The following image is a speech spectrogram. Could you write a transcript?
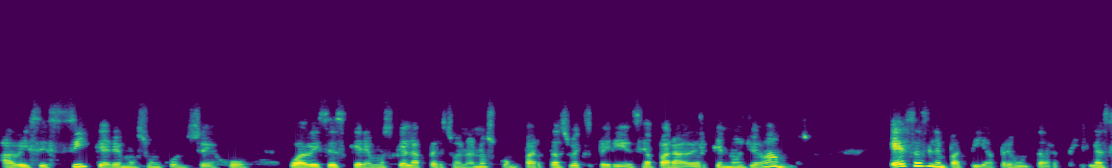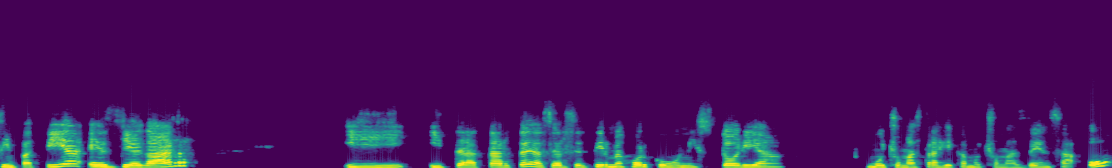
a veces sí queremos un consejo o a veces queremos que la persona nos comparta su experiencia para ver qué nos llevamos. Esa es la empatía, preguntarte. La simpatía es llegar y, tratarte de hacer sentir mejor con una historia mucho más trágica, mucho más densa, o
